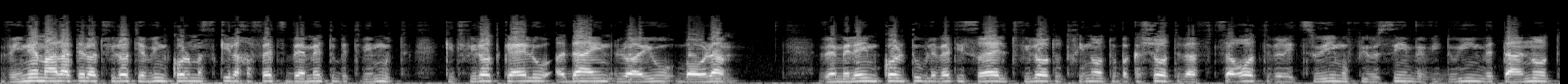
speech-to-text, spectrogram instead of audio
והנה מעלת אלו התפילות יבין כל משכיל החפץ באמת ובתמימות, כי תפילות כאלו עדיין לא היו בעולם. והם מלאים כל טוב לבית ישראל, תפילות ותחינות ובקשות והפצרות וריצויים ופיוסים ווידויים וטענות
